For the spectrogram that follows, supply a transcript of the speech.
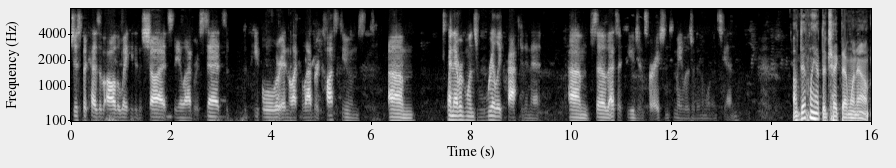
just because of all the way he did the shots, the elaborate sets, the people were in like elaborate costumes, um, and everyone's really crafted in it. Um, so that's a huge inspiration to me, Lizard in the Woman's Skin. I'll definitely have to check that one out.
